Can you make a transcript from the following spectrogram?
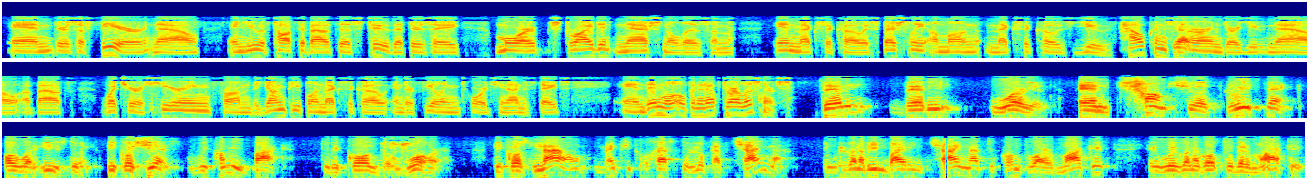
And there's a fear now and you have talked about this too, that there's a more strident nationalism in Mexico, especially among Mexico's youth. How concerned are you now about what you're hearing from the young people in Mexico and their feeling towards the United States? And then we'll open it up to our listeners. Very, very worried. And Trump should rethink all what he's doing. Because, yes, we're coming back to the Cold War because now Mexico has to look at China, and we're going to be inviting China to come to our market, and we're going to go to their market.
